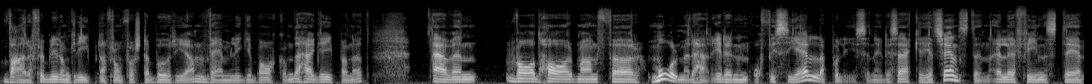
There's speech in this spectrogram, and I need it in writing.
varför blir de gripna från första början? Vem ligger bakom det här gripandet? Även vad har man för mål med det här? Är det den officiella polisen? Är det säkerhetstjänsten? Eller finns det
